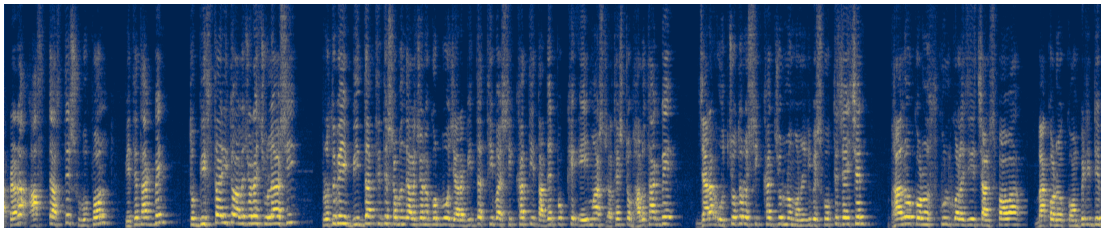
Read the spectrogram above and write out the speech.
আপনারা আস্তে আস্তে শুভ ফল পেতে থাকবেন। তো বিস্তারিত আলোচনায় চলে আসি। প্রথমে এই বিদ্যার্থীদের সম্বন্ধে আলোচনা করব। যারা বিদ্যার্থী বা শিক্ষার্থী, তাদের পক্ষে এই মাস যথেষ্ট ভালো থাকবে। যারা উচ্চতর শিক্ষার জন্য মনোনিবেশ করতে চাইছেন, ভালো কোনো স্কুল, কলেজে চান্স পাওয়া বা কোনো কম্পিটিটিভ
